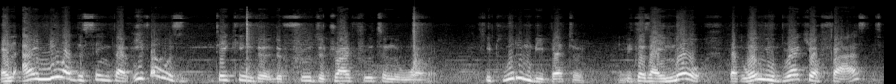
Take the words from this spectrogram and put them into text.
And I knew at the same time, if I was taking the, the fruit, the dry fruits and the water, it wouldn't be better. Mm. Because I know that when you break your fast,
